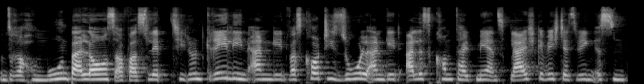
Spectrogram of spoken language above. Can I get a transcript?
unsere Hormonbalance, auch was Leptin und Grelin angeht, was Cortisol angeht, alles kommt halt mehr ins Gleichgewicht. Deswegen ist ein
